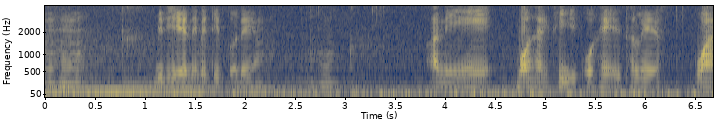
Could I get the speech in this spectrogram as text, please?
อือหือ BTS นี่ไปติดตัวแดง อือหือ อันนี้ most active open interest ว่า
